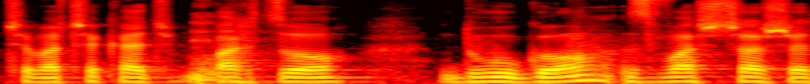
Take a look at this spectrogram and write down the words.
trzeba czekać bardzo długo, zwłaszcza, że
